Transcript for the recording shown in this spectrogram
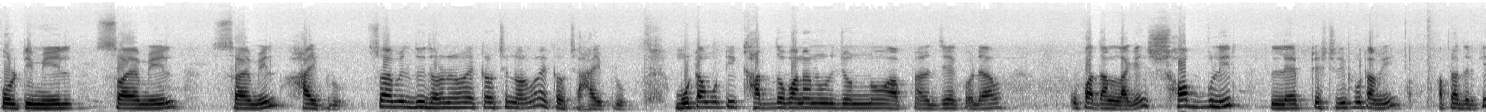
poultry meal soya meal soya meal hipro soya meal দুই ধরনের হয়, একটা হচ্ছে নর্মাল একটা হচ্ছে হাইপ্রু মোটামুটি খাদ্য বানানোর জন্য আপনার যে কটা উপাদান লাগে, সবগুলির ল্যাব টেস্ট রিপোর্ট আমি আপনাদেরকে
